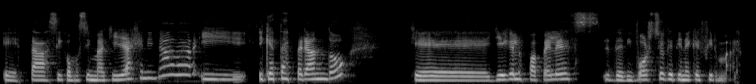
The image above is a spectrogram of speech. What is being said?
está así como sin maquillaje ni nada y que está esperando que lleguen los papeles de divorcio que tiene que firmar.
